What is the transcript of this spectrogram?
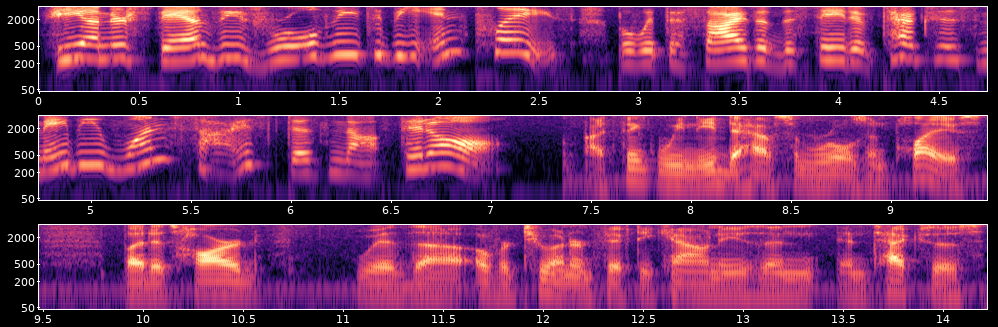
He understands these rules need to be in place, but with the size of the state of Texas, maybe one size does not fit all. I think we need to have some rules in place, but it's hard with uh, over 250 counties in, in Texas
